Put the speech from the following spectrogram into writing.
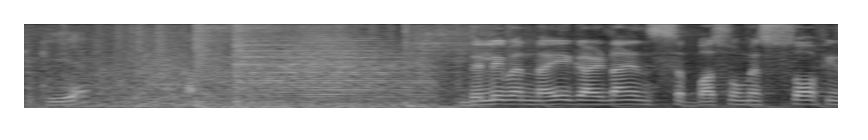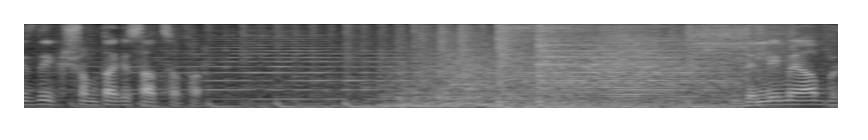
चुकी है। दिल्ली में नई गाइडलाइंस बसों में 100 फ़ीसदी क्षमता के साथ सफ़र। दिल्ली में अब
